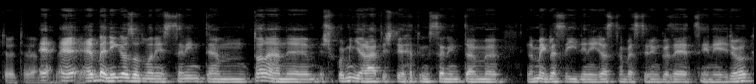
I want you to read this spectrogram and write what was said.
töltővel. E, e, ebben igazad van, és szerintem talán, és akkor mindjárt át is térhetünk szerintem, meg lesz idén így, aztán beszélünk az EC4-ről,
